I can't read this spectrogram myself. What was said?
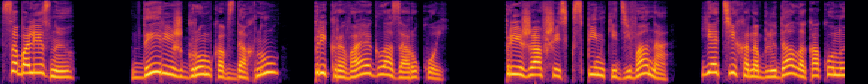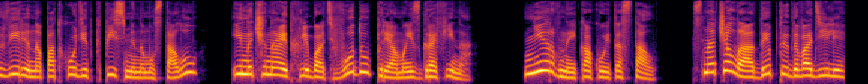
соболезную». Дэриш громко вздохнул, прикрывая глаза рукой. Прижавшись к спинке дивана, я тихо наблюдала, как он уверенно подходит к письменному столу и начинает хлебать воду прямо из графина. Нервный какой-то стал. Сначала адепты доводили,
